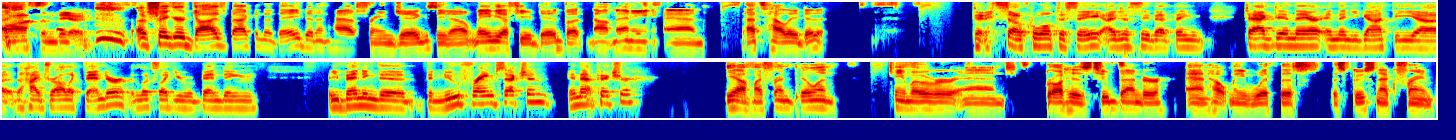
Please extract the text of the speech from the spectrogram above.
awesome, dude. I figured guys back in the day didn't have frame jigs, you know, maybe a few did, but not many. And that's how they did it. Dude, it's so cool to see. I just see that thing tagged in there, and then you got the uh, the hydraulic bender. It looks like you were bending. Are you bending the the new frame section in that picture? Yeah, my friend Dylan came over and brought his tube bender and helped me with this this gooseneck frame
